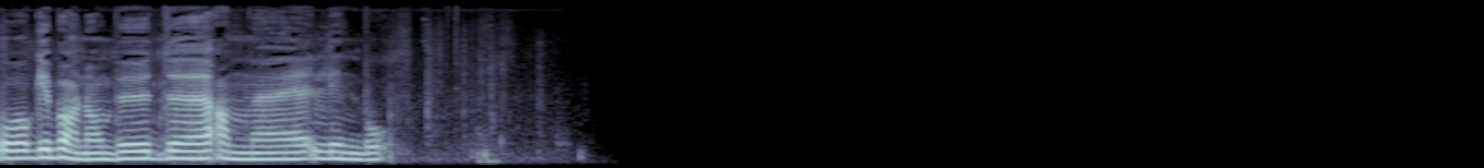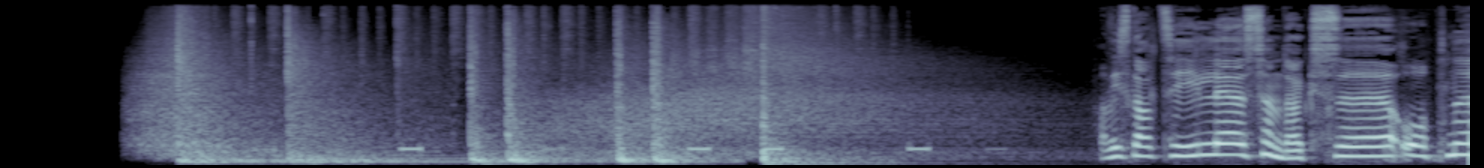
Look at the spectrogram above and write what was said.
og barneombud Anne Lindboe. Vi skal til eh, søndagsåpne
